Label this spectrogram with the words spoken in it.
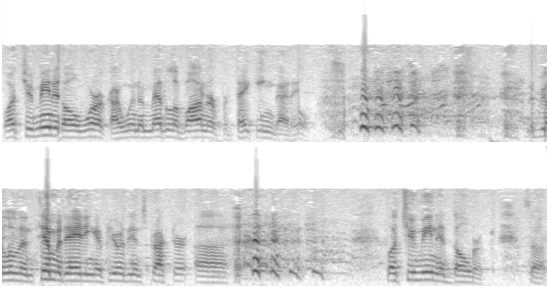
what you mean it don't work? I win a Medal of Honor for taking that hill. It'd be a little intimidating if you were the instructor. Uh, what you mean it don't work? So.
